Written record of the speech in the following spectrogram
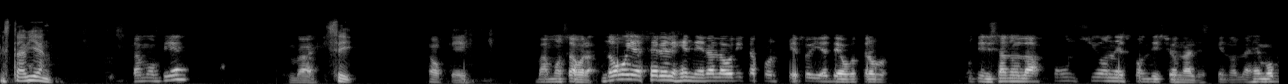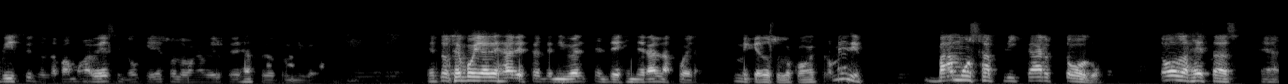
Está bien. ¿Estamos bien? Vale. Sí. Ok. Vamos ahora. No voy a hacer el general ahorita porque eso ya es de otro, utilizando las funciones condicionales, que no las hemos visto y no las vamos a ver, sino que eso lo van a ver ustedes hasta el otro nivel. Entonces voy a dejar este de nivel, el de general afuera. Me quedo solo con el promedio. Vamos a aplicar todo. Todas estas eh,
